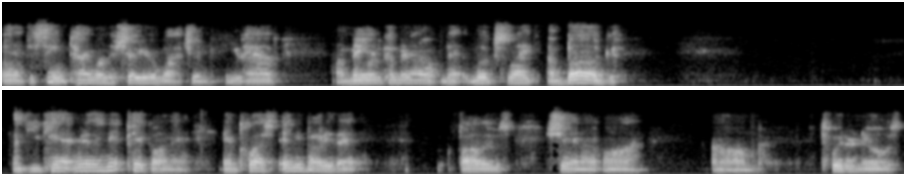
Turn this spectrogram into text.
and at the same time on the show you're watching, you have a man coming out that looks like a bug. Like you can't really nitpick on that. And plus, anybody that follows Shanna on um, Twitter knows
